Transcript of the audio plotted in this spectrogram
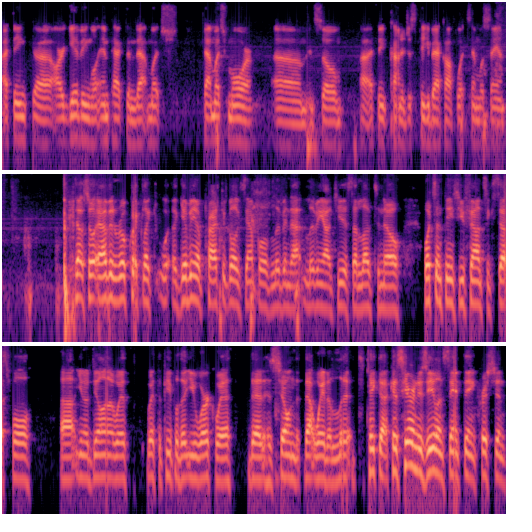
I think uh, our giving will impact them that much that much more. Um, and so I think kind of just piggyback off what Tim was saying. So, so Evan, real quick, like w- give me a practical example of living that, living out Jesus. I'd love to know what some things you found successful, uh, you know, dealing with with the people that you work with that has shown that, that way to live to take that because here in New Zealand, same thing. Christian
